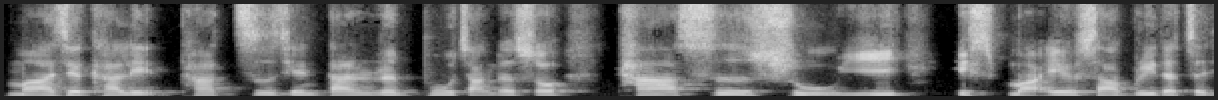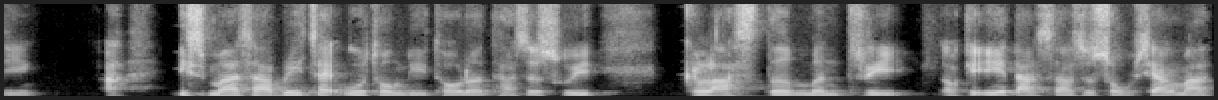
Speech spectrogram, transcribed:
马杰卡利他之前担任部长的时候，他是属于 Ismail Sabri 的阵营啊，Ismail Sabri 在乌统里头呢，他是属于 Cluster Menteri，OK，因为当时他是首相嘛，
